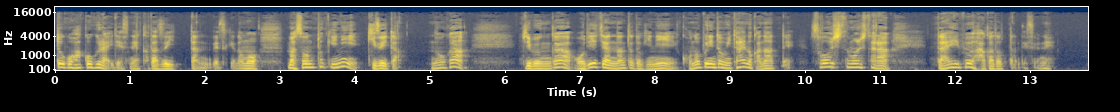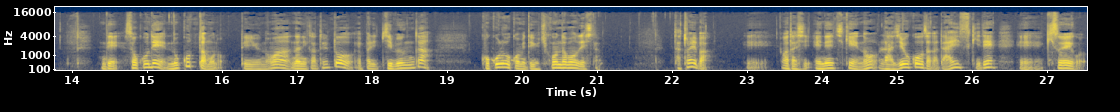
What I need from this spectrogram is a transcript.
と5箱ぐらいですね、片付いたんですけども、まあその時に気づいたのが、自分がおじいちゃんになった時に、このプリント見たいのかなって、そう質問したら、だいぶはかどったんですよね。で、そこで残ったものっていうのは何かというと、やっぱり自分が心を込めて打ち込んだものでした。例えば、えー、私 NHK のラジオ講座が大好きで、えー、基礎英語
